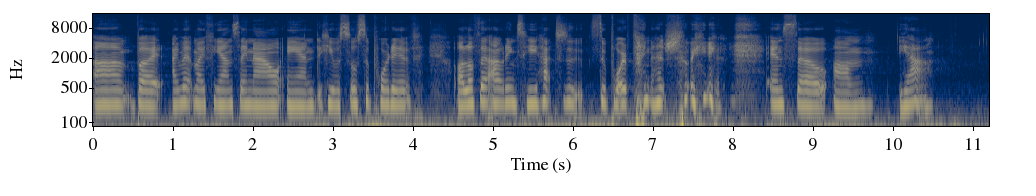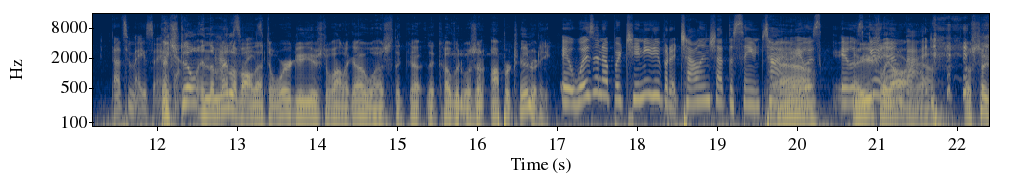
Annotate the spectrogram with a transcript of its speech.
um, but I met my fiance now, and he was so supportive. All of the outings he had to support financially, and so um, yeah, That's amazing. And still, in the middle of all amazing. that, the word you used a while ago was that co- that COVID was an opportunity. it was an opportunity, but a challenge at the same time. Yeah. It was it was they good usually and are. bad. yeah. Those two,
